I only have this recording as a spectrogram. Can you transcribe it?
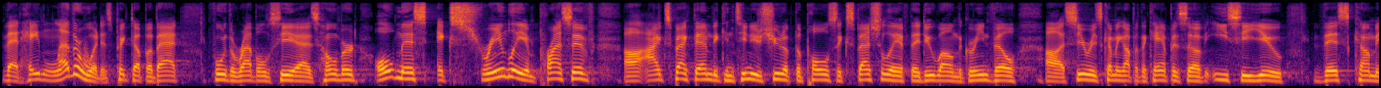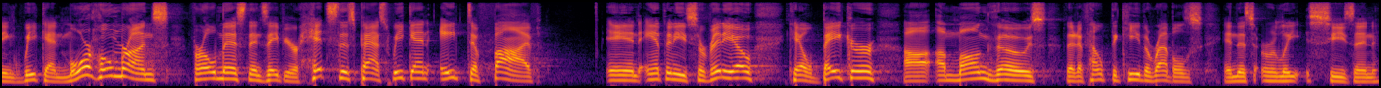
that Hayden Leatherwood has picked up a bat for the Rebels, he has homered. Ole Miss, extremely impressive. Uh, I expect them to continue to shoot up the polls, especially if they do well in the Greenville uh, series coming up at the campus of ECU this coming weekend. More home runs for Ole Miss than Xavier hits this past weekend, eight to five and Anthony Servideo, Cael Baker, uh, among those that have helped to key the Rebels in this early season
